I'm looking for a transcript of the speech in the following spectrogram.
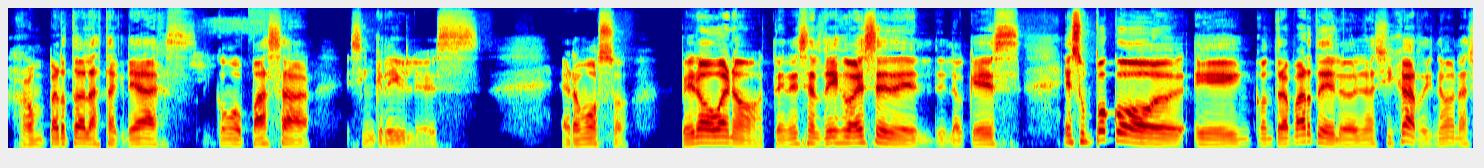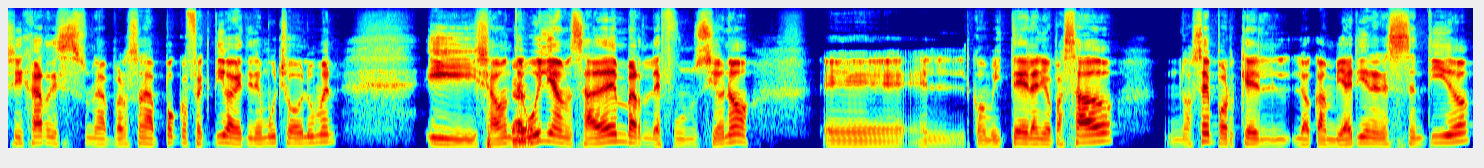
romper todas las tacleadas, cómo pasa, es increíble, es hermoso. Pero bueno, tenés el riesgo ese de, de lo que es. Es un poco eh, en contraparte de lo de Najee Harris, ¿no? Najee Harris es una persona poco efectiva que tiene mucho volumen. Y Javonte Claro. Williams a Denver le funcionó eh, el comité el año pasado. No sé por qué lo cambiarían en ese sentido,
